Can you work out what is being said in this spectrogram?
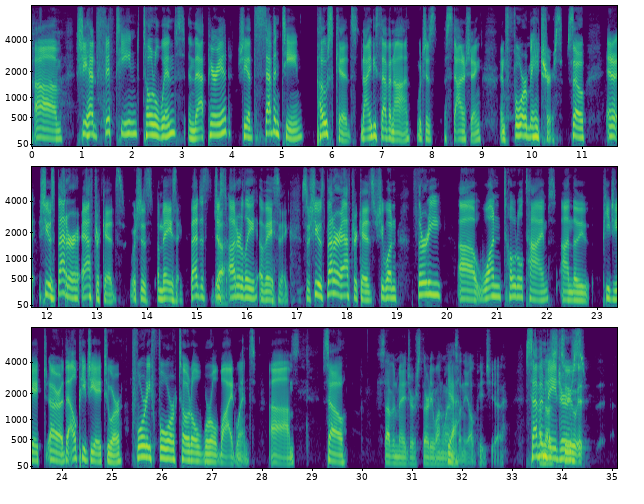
Um, she had 15 total wins in that period. She had 17 post kids, 97 on, which is astonishing, and four majors. So, and it, she was better after kids, which is amazing. That is just Yeah. utterly amazing. So she was better after kids. She won 31 uh total times on the PGA uh, the LPGA tour, 44 total worldwide wins. Um so Seven majors, 31 wins Yeah. on the LPGA. seven majors. two- it-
